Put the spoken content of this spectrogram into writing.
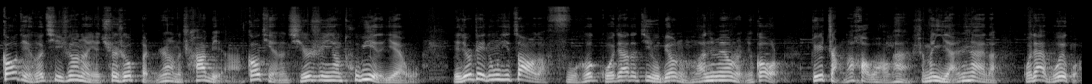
高铁和汽车呢也确实有本质上的差别啊。高铁呢其实是一项 to B 的业务，也就是这东西造的符合国家的技术标准和安全标准就够了。至于长得好不好看，什么颜色的，国家也不会管，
